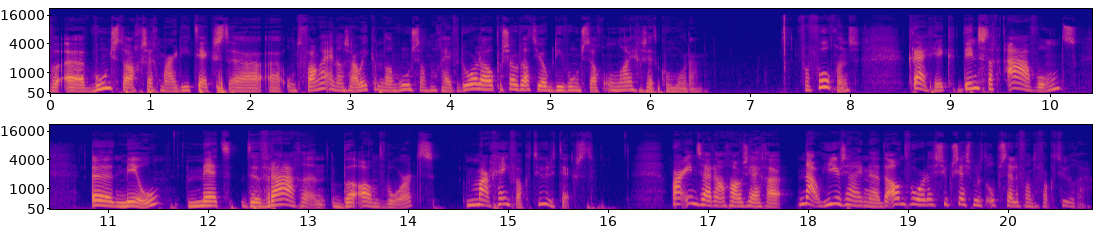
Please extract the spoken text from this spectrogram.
uh, woensdag zeg maar die tekst uh, uh, ontvangen en dan zou ik hem dan woensdag nog even doorlopen zodat hij ook die woensdag online gezet kon worden. Vervolgens krijg ik dinsdagavond een mail met de vragen beantwoord, maar geen vacaturetekst. Waarin zij dan gewoon zeggen: Nou, hier zijn eh, de antwoorden. Succes met het opstellen van de facturen.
